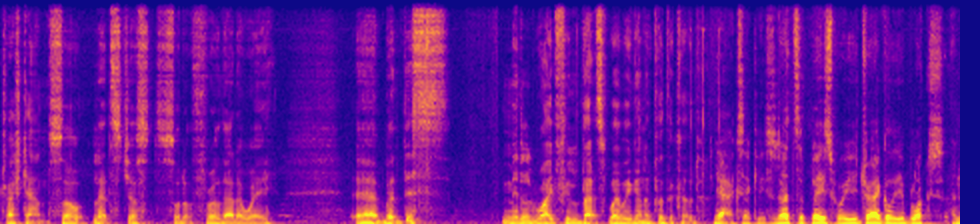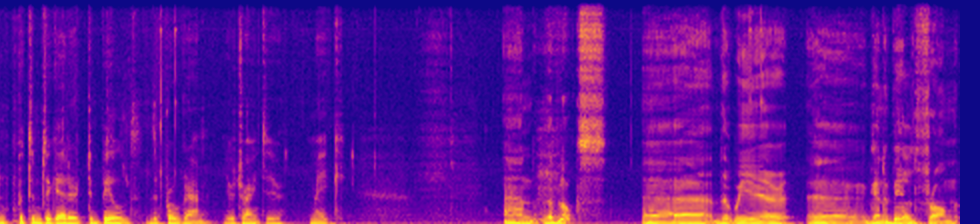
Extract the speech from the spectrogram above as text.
trash can. So let's just sort of throw that away. Uh, but this middle white field, that's where we're going to put the code. Yeah, exactly. So that's the place where you drag all your blocks and put them together to build the program you're trying to make. And the blocks uh, that we are uh, going to build from,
